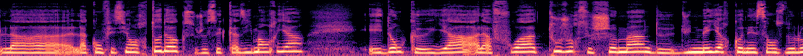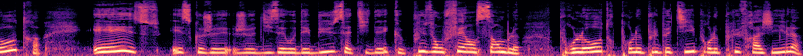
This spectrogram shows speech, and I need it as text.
la, la confession orthodoxe, je sais quasiment rien. Et donc euh, il y a à la fois toujours ce chemin d'une meilleure connaissance de l'autre et, et, ce que je, disais au début, cette idée que plus on fait ensemble pour l'autre, pour le plus petit, pour le plus fragile,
